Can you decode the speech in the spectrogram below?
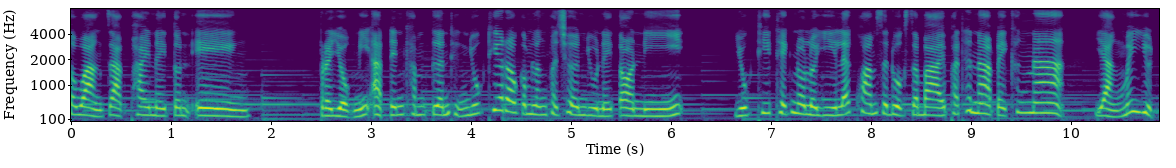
สว่างจากภายในตนเอง ประโยคนี้อาจเป็นคำเตือนถึงยุคที่เรากำลังเผชิญอยู่ในตอนนี้ ยุคที่เทคโนโลยีและความสะดวกสบายพัฒนาไปข้างหน้า อย่างไม่หยุด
